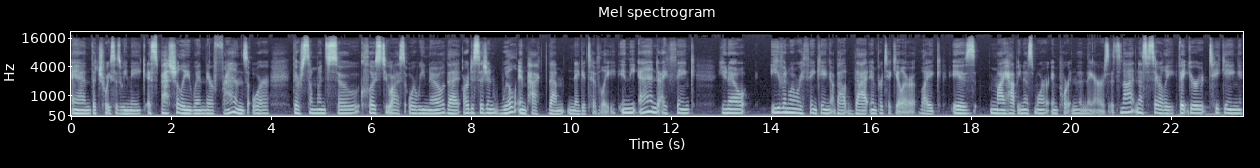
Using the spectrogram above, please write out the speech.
and the choices we make, especially when they're friends or there's someone so close to us, or we know that our decision will impact them negatively. In the end, I think, you know, even when we're thinking about that in particular, like, is my happiness more important than theirs. It's not necessarily that you're taking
